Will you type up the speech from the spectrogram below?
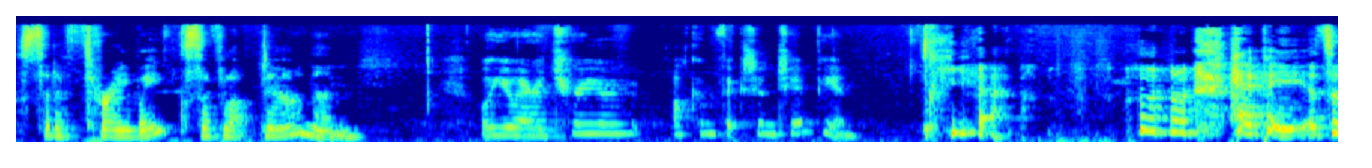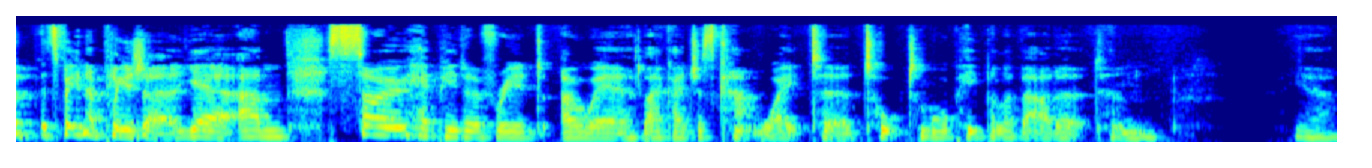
sort of three weeks of lockdown. And well, you are a true Ockham fiction champion. yeah. happy. It's a it's been a pleasure. Yeah. Um so happy to have read Auē. Like I just can't wait to talk to more people about it and yeah.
